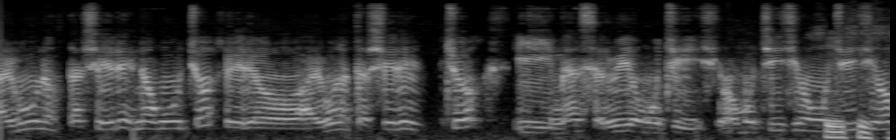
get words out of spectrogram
algunos talleres, no muchos, pero algunos talleres he hecho y me han servido muchísimo, muchísimo, muchísimo,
